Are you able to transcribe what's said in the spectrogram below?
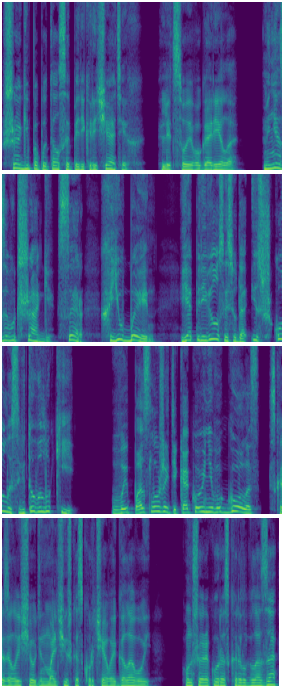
Шаги попытался перекричать их, лицо его горело. «Меня зовут Шаги, сэр, Хью Бэйн, Я перевелся сюда из школы Святого Луки». «Вы послушайте, какой у него голос!» — сказал еще один мальчишка с курчавой головой. Он широко раскрыл глаза,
